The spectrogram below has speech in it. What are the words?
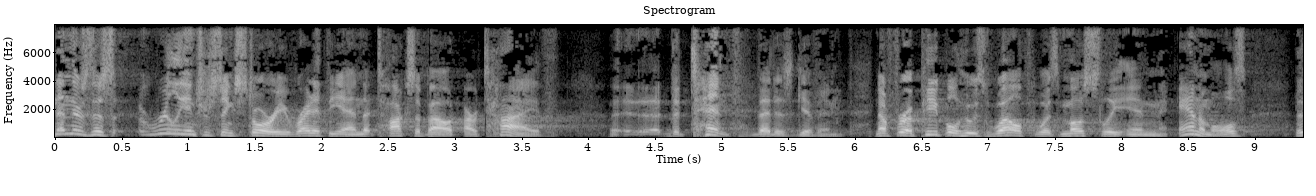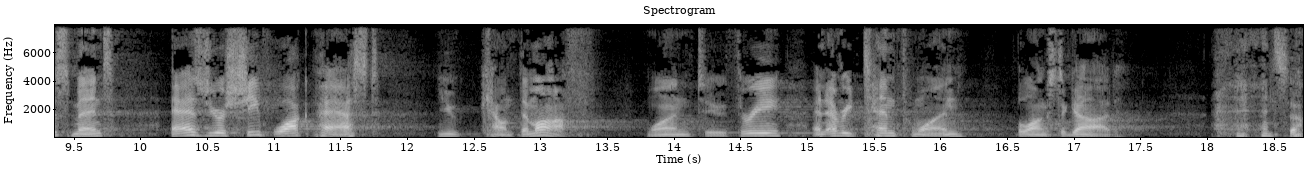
then there's this really interesting story right at the end that talks about our tithe, uh, the tenth that is given. Now, for a people whose wealth was mostly in animals, this meant as your sheep walk past, you count them off. One, two, three, and every tenth one belongs to God. And so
